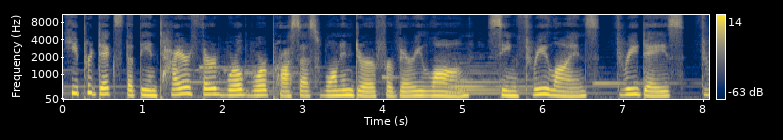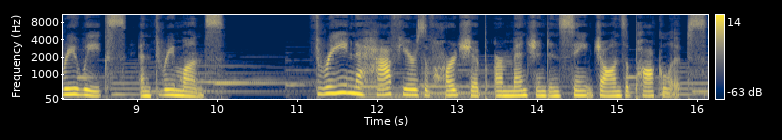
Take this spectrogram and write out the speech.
He predicts that the entire Third World War process won't endure for very long, seeing three lines, three days, three weeks, and three months. Three and a half years of hardship are mentioned in St. John's Apocalypse.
